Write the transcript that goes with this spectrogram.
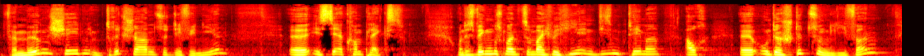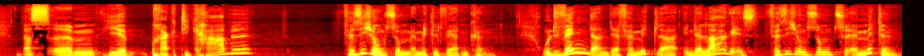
Vermögensschäden im Drittschaden zu definieren, äh, ist sehr komplex. Und deswegen muss man zum Beispiel hier in diesem Thema auch äh, Unterstützung liefern, dass ähm, hier praktikabel Versicherungssummen ermittelt werden können. Und wenn dann der Vermittler in der Lage ist, Versicherungssummen zu ermitteln,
